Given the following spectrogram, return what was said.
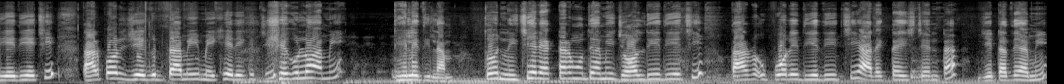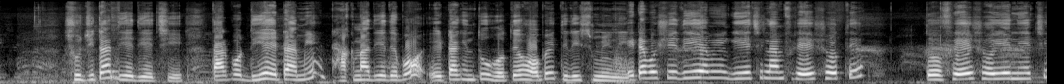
দিয়ে দিয়েছি। তারপর যেগুলোটা আমি মেখে রেখেছি সেগুলো আমি ঢেলে দিলাম। তো নিচের একটার মধ্যে আমি জল দিয়ে দিয়েছি, তার উপরে দিয়ে দিয়েছি আরেকটা স্ট্যান্ডটা, যেটাতে আমি সুজিটা দিয়ে দিয়েছি। তারপর দিয়ে এটা আমি ঢাকনা দিয়ে দেব, এটা কিন্তু হতে হবে 30 মিনিট। এটা বসিয়ে দিয়ে আমি গিয়েছিলাম ফ্রেশ হতে, তো ফ্রেশ হয়ে নিয়েছি,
